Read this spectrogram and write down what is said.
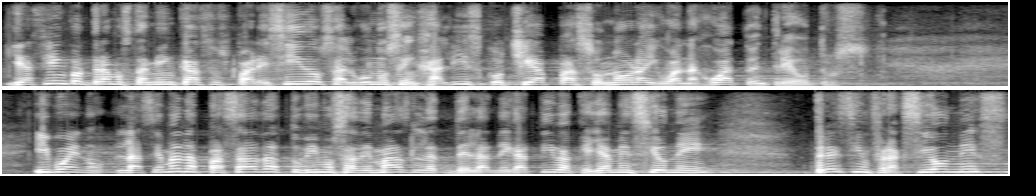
Y así encontramos también casos parecidos, algunos en Jalisco, Chiapas, Sonora y Guanajuato, entre otros. Y bueno, la semana pasada tuvimos además de la negativa que ya mencioné, tres infracciones,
